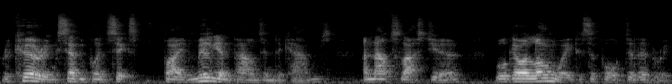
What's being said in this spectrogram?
recurring £7.65 million into CAMHS announced last year will go a long way to support delivery.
